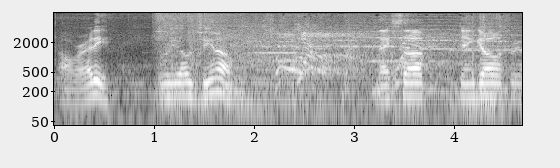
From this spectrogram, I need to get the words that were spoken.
Alrighty. 3 GENO. Next up, Dingo 3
